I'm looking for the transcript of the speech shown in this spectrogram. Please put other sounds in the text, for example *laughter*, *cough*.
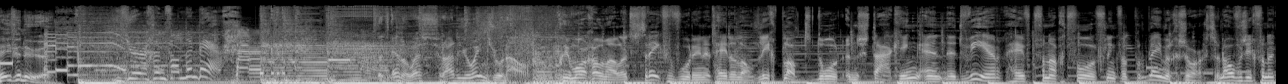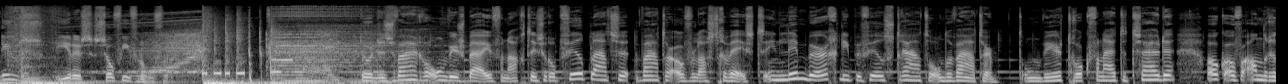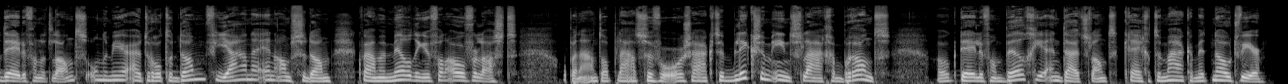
7 uur. Jurgen van den Berg. Het NOS Radio 1-journaal. Goedemorgen allemaal. Het streekvervoer in het hele land ligt plat door een staking... en het weer heeft vannacht voor flink wat problemen gezorgd. Een overzicht van het nieuws. Hier is Sophie Verhoeven. Door de zware onweersbuien vannacht is er op veel plaatsen wateroverlast geweest. In Limburg liepen veel straten onder water. Het onweer trok vanuit het zuiden ook over andere delen van het land. Onder meer uit Rotterdam, Vianen en Amsterdam kwamen meldingen van overlast. Op een aantal plaatsen veroorzaakte blikseminslagen brand. Ook delen van België en Duitsland kregen te maken met noodweer.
